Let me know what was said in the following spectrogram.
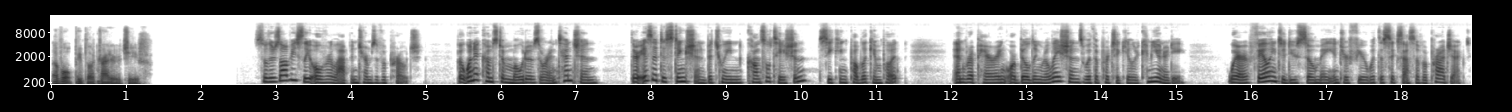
of what people are trying to achieve. So there's obviously overlap in terms of approach, but when it comes to motives or intention, there is a distinction between consultation, seeking public input, and repairing or building relations with a particular community, where failing to do so may interfere with the success of a project.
